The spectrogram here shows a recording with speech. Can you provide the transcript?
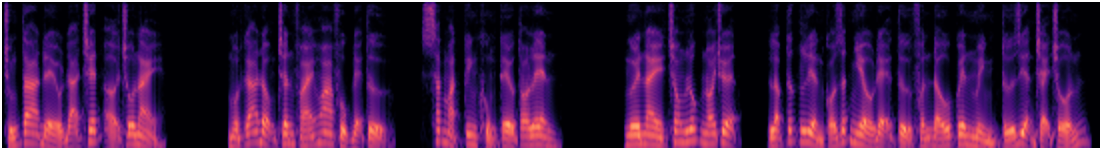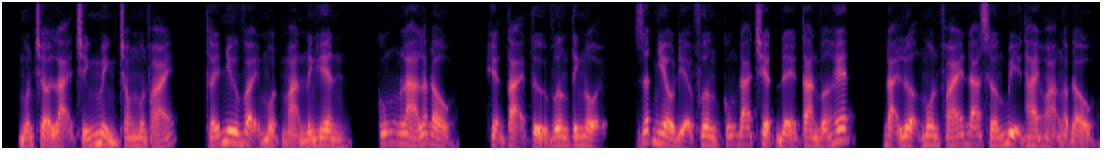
chúng ta đều đã chết ở chỗ này. Một gã động chân phái hoa phục đệ tử, sắc mặt kinh khủng kêu to lên. Người này trong lúc nói chuyện, lập tức liền có rất nhiều đệ tử phấn đấu quên mình tứ diện chạy trốn, muốn trở lại chính mình trong môn phái, thấy như vậy một màn linh hiên, cũng là lắc đầu, hiện tại tử vương tinh nội, rất nhiều địa phương cũng đã triệt để tan vỡ hết, đại lượng môn phái đã sớm bị thai hỏa ngập đầu.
